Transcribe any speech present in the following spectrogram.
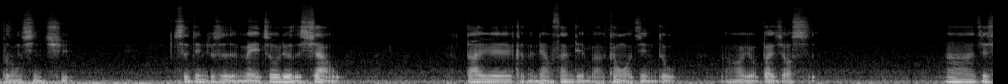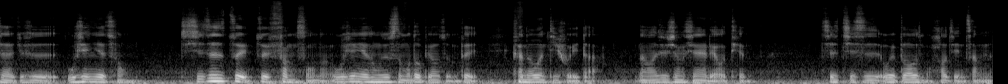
不同兴趣。时间就是每周六的下午，大约可能两三点吧，看我进度，然后有半小时。那接下来就是无线夜充，其实这是最最放松的。无线夜充就什么都不要准备，看到问题回答，然后就像现在聊天。这其实我也不知道为什么好紧张的，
